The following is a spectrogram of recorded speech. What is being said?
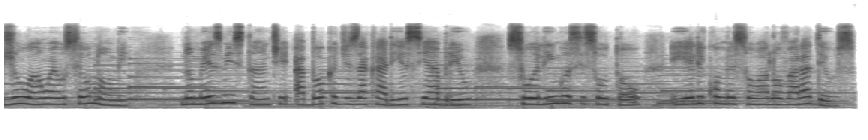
João é o seu nome. No mesmo instante, a boca de Zacarias se abriu, sua língua se soltou e ele começou a louvar a Deus.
